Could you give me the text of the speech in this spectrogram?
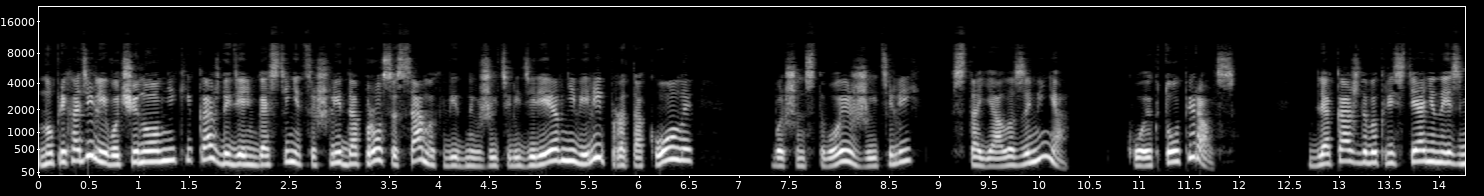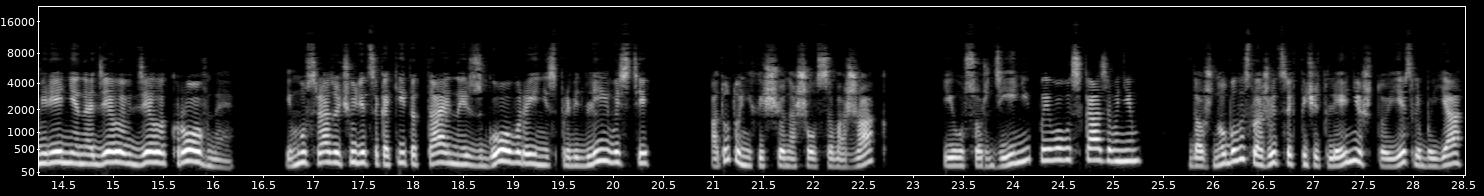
но приходили его чиновники, каждый день в гостинице шли допросы самых видных жителей деревни, вели протоколы. Большинство из жителей стояло за меня, кое-кто упирался. Для каждого крестьянина измерение наделов дело кровное. Ему сразу чудятся какие-то тайные сговоры и несправедливости, а тут у них еще нашелся вожак, и у Сордини, по его высказываниям, должно было сложиться впечатление, что если бы я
